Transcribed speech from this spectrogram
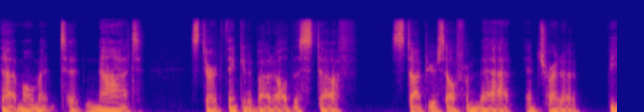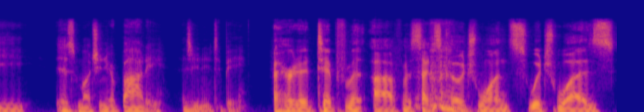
that moment to not start thinking about all this stuff. Stop yourself from that and try to be as much in your body as you need to be. I heard a tip from a uh, from a sex coach once, which was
